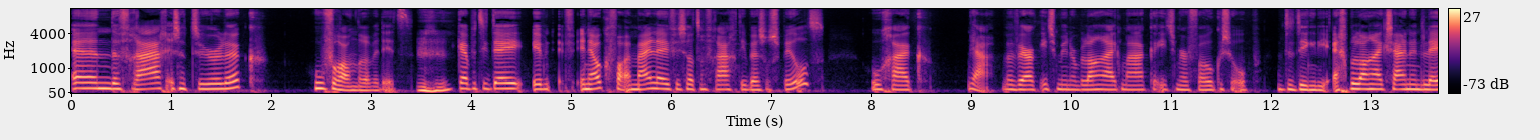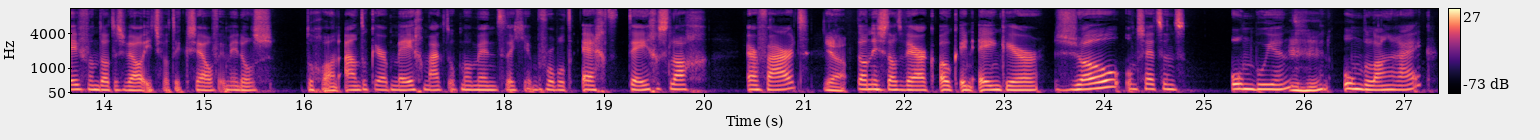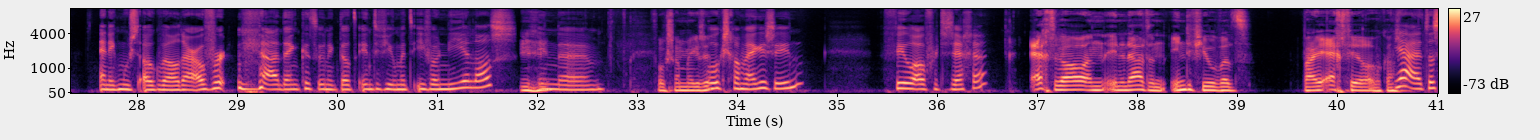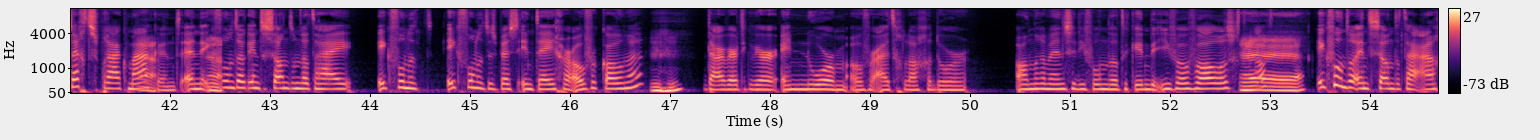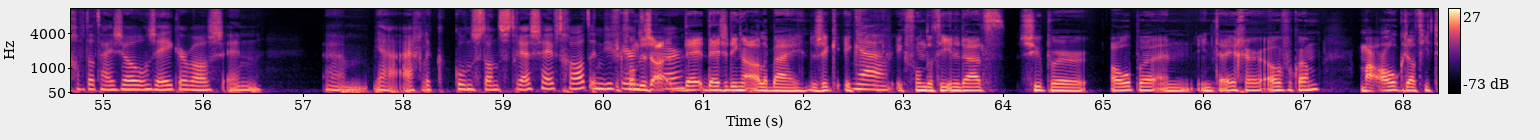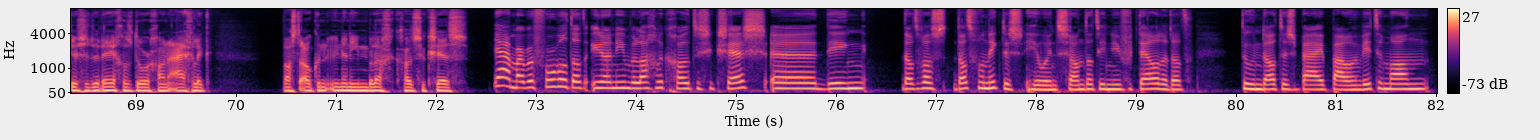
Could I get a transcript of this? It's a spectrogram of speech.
En de vraag is natuurlijk, hoe veranderen we dit? Mhm. Ik heb het idee, in, in elk geval in mijn leven is dat een vraag die best wel speelt. Hoe ga ik ja, mijn werk iets minder belangrijk maken, iets meer focussen op de dingen die echt belangrijk zijn in het leven? Want dat is wel iets wat ik zelf inmiddels toch wel een aantal keer heb meegemaakt op het moment dat je bijvoorbeeld echt tegenslag ervaart. Ja. Dan is dat werk ook in één keer zo ontzettend onboeiend Mhm. en onbelangrijk. En ik moest ook wel daarover nadenken toen ik dat interview met Ivonie las Mhm. in de Volkskrant Magazine. Volkskrant Magazine. Veel over te zeggen. Echt wel een, inderdaad een interview wat, waar je echt veel over kan zeggen. Ja, het was echt spraakmakend. En ik Ja. vond het ook interessant omdat hij... Ik vond, het, ik vond het dus best integer overkomen. Mhm. Daar werd ik weer enorm over uitgelachen door andere mensen... die vonden dat ik in de Ivo-val was getrapt. ja. Ik vond het wel interessant dat hij aangaf dat hij zo onzeker was... en ehm, ja, eigenlijk constant stress heeft gehad in die Ik vond dus 40 a- jaar. de- deze dingen allebei. Dus ik, ik, Ja. ik, ik vond dat hij inderdaad super open en integer overkwam. Maar ook dat hij tussen de regels door gewoon eigenlijk... was het ook een unaniem belachelijk groot succes. Ja, maar bijvoorbeeld dat unaniem belachelijk grote succes eh, ding. Dat, was, dat vond ik dus heel interessant. Dat hij nu vertelde dat toen dat dus bij Pauw en Witteman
